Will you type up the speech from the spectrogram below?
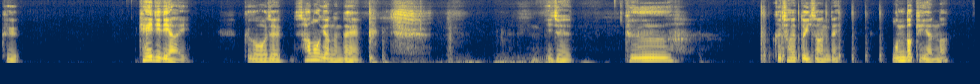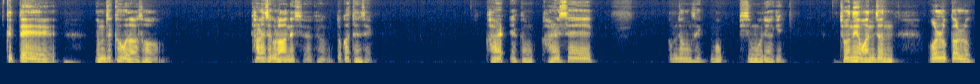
그 KDDI 그거 어제 산옥이었는데 이제 그, 그 전에 또 있었는데 온더케이였나? 그때 염색하고 나서 다른 색으로 안 했어요. 그냥 똑같은 색. 갈 약간 갈색, 검정색 뭐 비스무리하게. 전에 완전 얼룩덜룩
